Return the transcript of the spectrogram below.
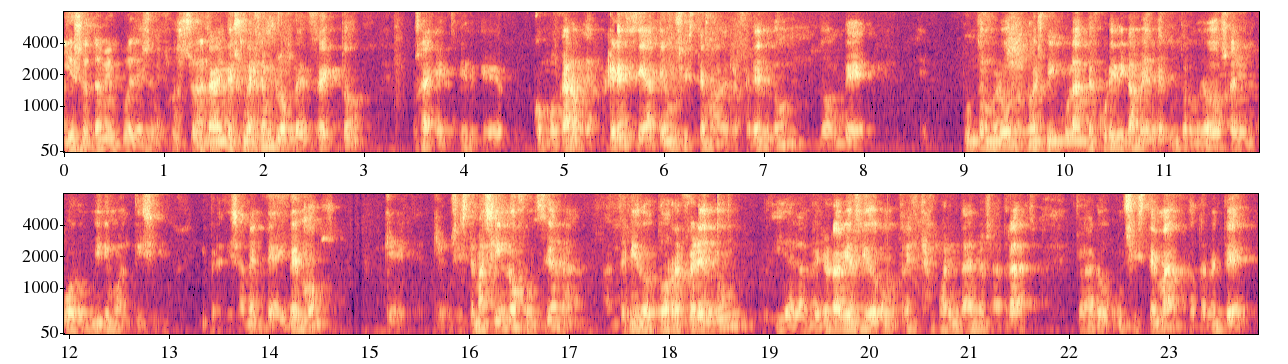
Y eso también puede ser frustrante. Es un ejemplo perfecto. O sea, eh, eh, eh, convocaron, Grecia tiene un sistema de referéndum donde, punto número uno, no es vinculante jurídicamente, punto número dos, hay un quórum mínimo altísimo. Y precisamente ahí vemos que, que un sistema así no funciona. Han tenido dos referéndum y el anterior había sido como 30, 40 años atrás. Claro, un sistema totalmente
